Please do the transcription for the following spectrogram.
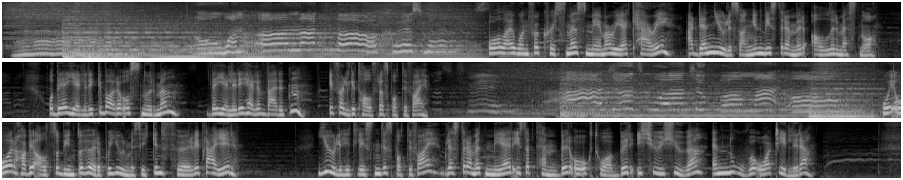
All I Want for Christmas med Maria Carey er den julesangen vi strømmer aller mest nå. Og det gjelder ikke bare oss nordmenn. Det gjelder i hele verden, ifølge tall fra Spotify. Og i år har vi altså begynt å høre på julemusikken før vi pleier. Julehitlisten til Spotify ble strømmet mer i september og oktober i 2020 enn noe år tidligere.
